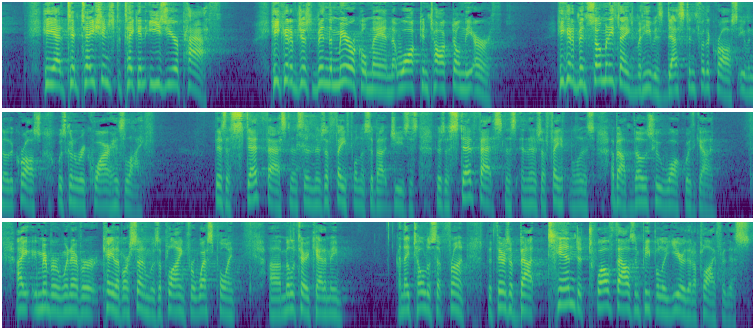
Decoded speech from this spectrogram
He had temptations to take an easier path. He could have just been the miracle man that walked and talked on the earth. He could have been so many things, but he was destined for the cross, even though the cross was going to require his life. There's a steadfastness and there's a faithfulness about Jesus. There's a steadfastness and there's a faithfulness about those who walk with God. I remember whenever Caleb, our son, was applying for West Point uh, Military Academy, and they told us up front that there's about 10 to 12,000 people a year that apply for this,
